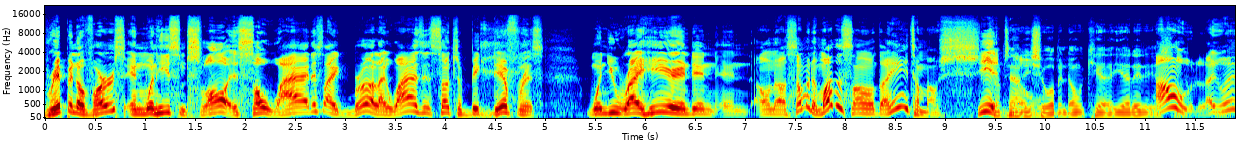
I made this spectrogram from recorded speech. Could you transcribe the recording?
ripping a verse and when he's some slaw is so wide. It's like, bro, like why is it such a big difference when you right here and then and on uh, some of them other songs, like, he ain't talking about shit. Sometimes though. he show up and don't care. Yeah, that is. I don't like. What,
